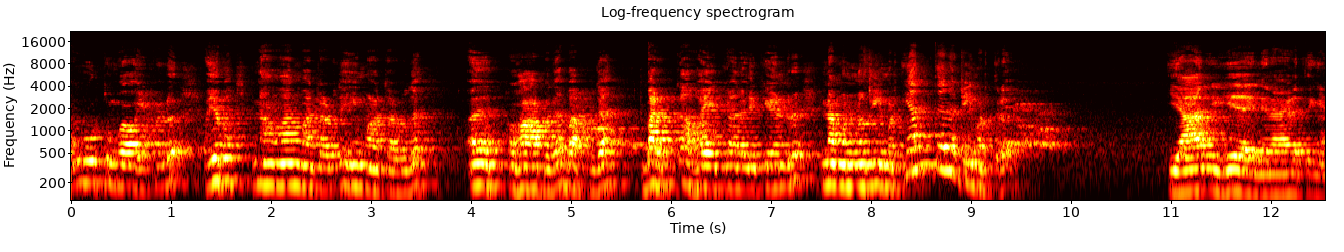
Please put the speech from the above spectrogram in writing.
ಊರು ತುಂಬ ಹೊಯ್ಕೊಂಡು ಅಯ್ಯಪ್ಪ, ನಾವು ಹಾಂಗೆ ಮಾತಾಡೋದು, ಹಿಂಗೆ ಮಾತಾಡೋದು. ಹಾಪದ, ಬಾಪದ, ಬರ್ಕ, ಹೊಯ್ಕ ಕೇಂದ್ರ ನಮ್ಮನ್ನು ನಕಲಿ ಮಾಡ್ತೀವಿ ಅಂತ ನಕಲಿ ಮಾಡ್ತಾರೆ? ಯಾರಿಗೆ ಇಲ್ಲಿ ನಾ ಹೇಳ್ತೀನಿ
